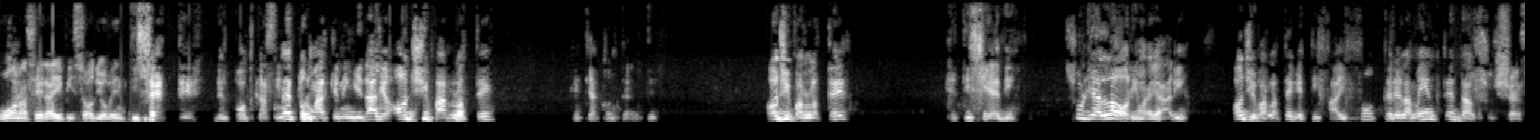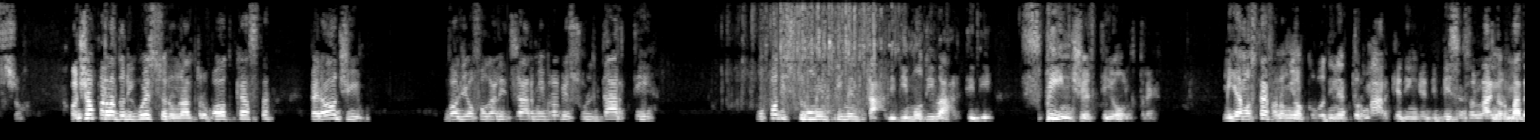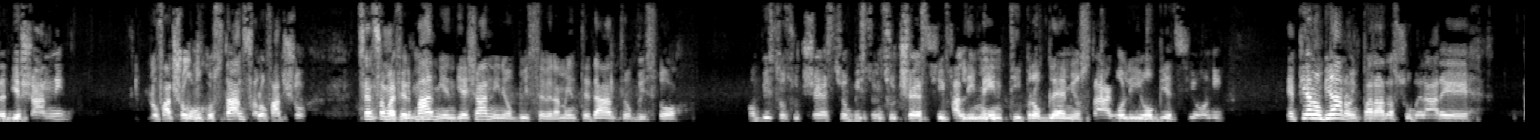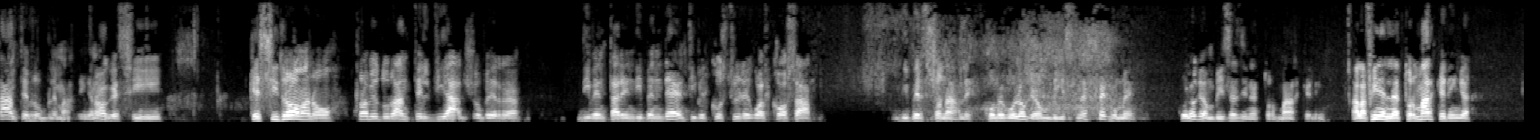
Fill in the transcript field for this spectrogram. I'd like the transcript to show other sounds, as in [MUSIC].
Buonasera, episodio 27 del podcast Network Marketing Italia. Oggi parlo a te che ti accontenti. Oggi parlo a te che ti siedi sugli allori magari. Oggi parlo a te che ti fai fottere la mente dal successo. Ho già parlato di questo in un altro podcast, per oggi voglio focalizzarmi proprio sul darti un po' di strumenti mentali, di motivarti, di spingerti oltre mi chiamo Stefano, mi occupo di network marketing e di business online ormai da dieci anni, lo faccio con costanza, lo faccio senza mai fermarmi. In dieci anni ne ho viste veramente tante, ho visto, ho visto successi, ho visto insuccessi, fallimenti, problemi, ostacoli, obiezioni. E piano piano ho imparato a superare tante problematiche no? che, si, che si trovano proprio durante il viaggio per diventare indipendenti, per costruire qualcosa di personale, come quello che è un business, come quello che è un business di network marketing. Alla fine il network marketing,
